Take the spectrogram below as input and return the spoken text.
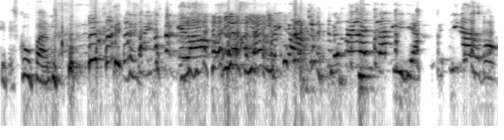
Que te escupan. Quedado. Mira, sí hay. Venga, no fue la entradilla. Decir algo.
